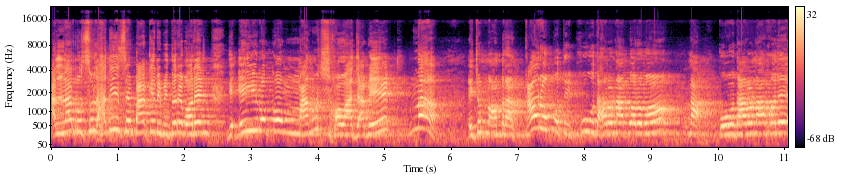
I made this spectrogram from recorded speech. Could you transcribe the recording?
আল্লাহ রসুল হাদিসে পাকের ভিতরে বলেন যে এই রকম মানুষ হওয়া যাবে না। এই জন্য আমরা কারও প্রতি কুধারণা করব না। কুধারণা হলে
